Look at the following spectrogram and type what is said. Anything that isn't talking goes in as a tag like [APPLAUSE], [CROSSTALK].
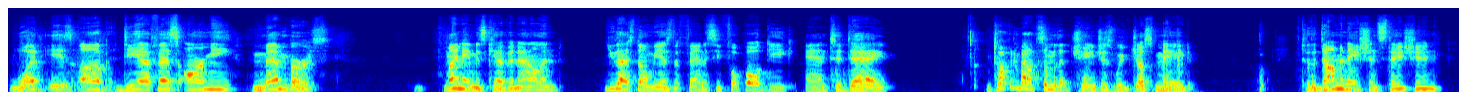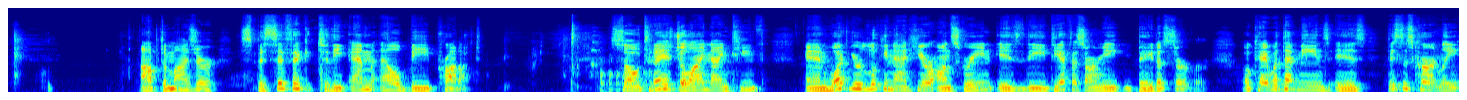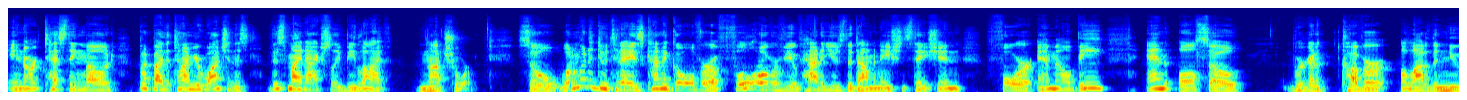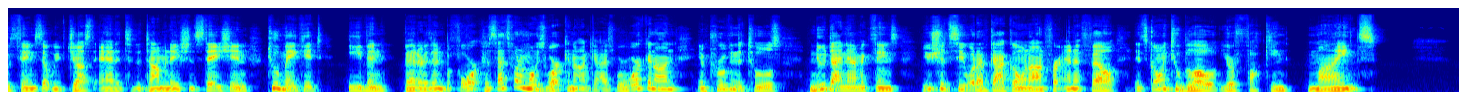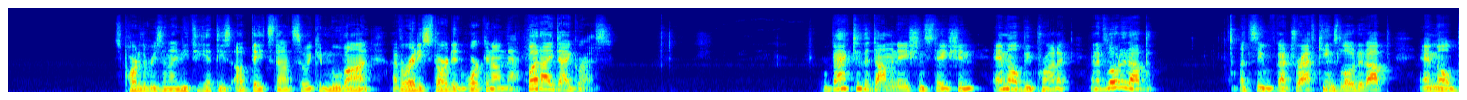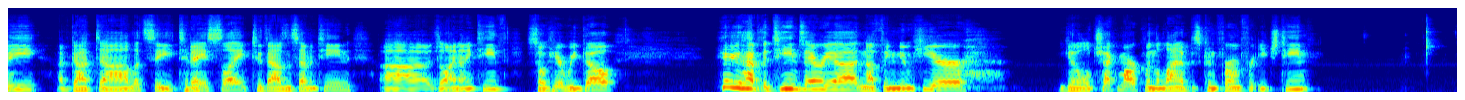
What is up, DFS Army members? My name is Kevin Allen. You guys know me as the Fantasy Football Geek, and today I'm talking about some of the changes we've just made to the Domination Station Optimizer specific to the MLB product. So today is July 19th, and what you're looking at here on screen is the DFS Army beta server. Okay, what that means is this is currently in our testing mode, but by the time you're watching this, this might actually be live. Not sure. So what I'm going to do today is kind of go over a full overview of how to use the domination station for MLB, and also we're going to cover a lot of the new things that we've just added to the domination station to make it even better than before. Because that's what I'm always working on, guys. We're working on improving the tools, new dynamic things. You should see what I've got going on for NFL. It's going to blow your fucking minds. It's part of the reason I need to get these updates done so we can move on. I've already started working on that, but I digress. We're back to the Domination Station MLB product, and I've loaded up. Let's see, we've got DraftKings loaded up, MLB. I've got, uh, let's see, today's slate, 2017, uh, July 19th. So here we go. Here you have the teams area, nothing new here. You get a little check mark when the lineup is confirmed for each team.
